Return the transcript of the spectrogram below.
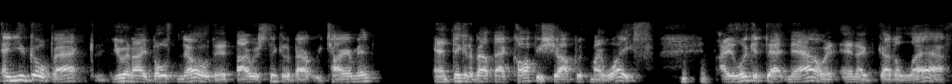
And you go back, you and I both know that I was thinking about retirement and thinking about that coffee shop with my wife. I look at that now and I've got to laugh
